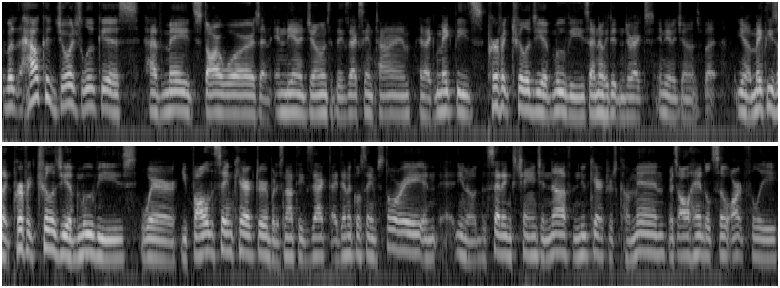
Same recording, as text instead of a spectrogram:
But how could George Lucas have made Star Wars and Indiana Jones at the exact same time and like make these perfect trilogy of movies? I know he didn't direct Indiana Jones, but you know, make these like perfect trilogy of movies where you follow the same character, but it's not the exact identical same story, and you know the settings change enough, new characters come in, it's all handled so artfully,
